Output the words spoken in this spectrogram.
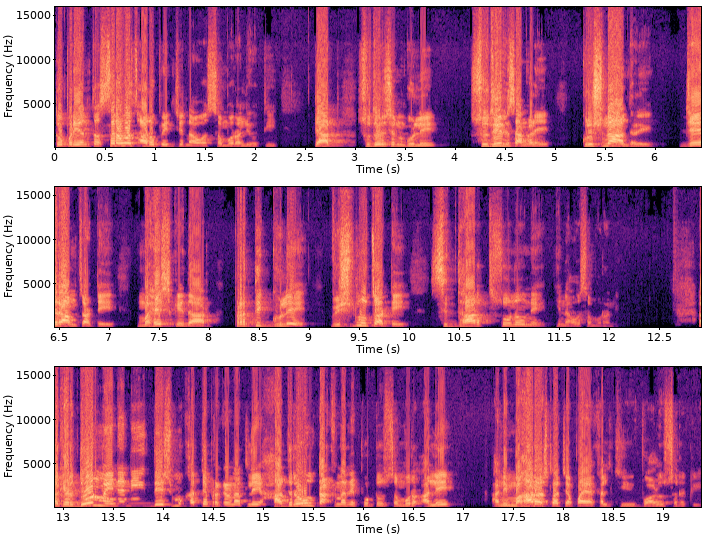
तोपर्यंत सर्वच आरोपींची नावं समोर आली होती. त्यात सुदर्शन घुले सुधीर सांगळे कृष्णा आंधळे जयराम चाटे महेश केदार प्रतीक घुले विष्णू चाटे सिद्धार्थ सोनवणे ही नावं समोर आली. अखेर दोन महिन्यांनी देशमुख हत्या प्रकरणातले हादरवून टाकणारे फोटो समोर आले आणि महाराष्ट्राच्या पायाखालची वाळू सरकली.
